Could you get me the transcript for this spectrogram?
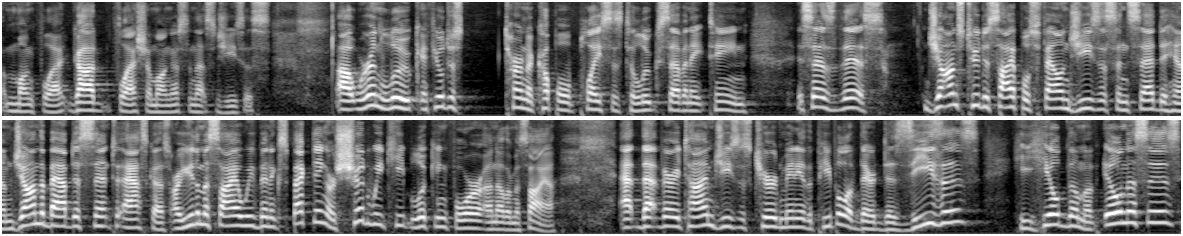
among flesh, God flesh among us, and that's Jesus. Uh, we're in Luke. If you'll just turn a couple places to Luke 7 18. It says this John's two disciples found Jesus and said to him, John the Baptist sent to ask us, Are you the Messiah we've been expecting, or should we keep looking for another Messiah? At that very time, Jesus cured many of the people of their diseases. He healed them of illnesses.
